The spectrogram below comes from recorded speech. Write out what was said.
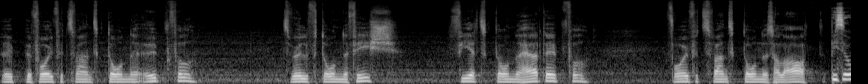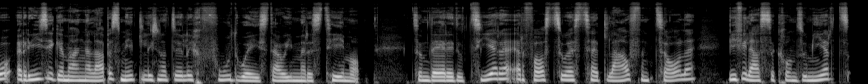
etwa 25 Tonnen Äpfel, 12 Tonnen Fisch, 40 Tonnen Herdöpfel, 25 Tonnen Salat. Bei so riesigen Mengen Lebensmittel ist natürlich Food Waste auch immer ein Thema. Um den zu reduzieren, erfasst das USZ laufend Zahlen, wie viel Essen konsumiert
